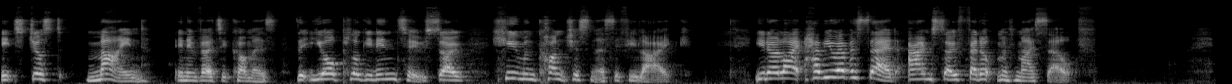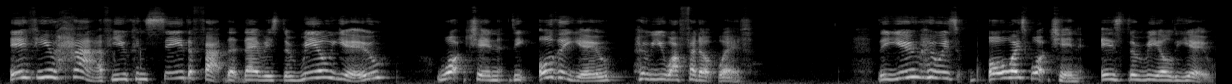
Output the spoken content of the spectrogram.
It's just mind, in inverted commas, that you're plugging into. So human consciousness, if you like. You know, like, have you ever said, I'm so fed up with myself? If you have, you can see the fact that there is the real you watching the other you who you are fed up with. The you who is always watching is the real you.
